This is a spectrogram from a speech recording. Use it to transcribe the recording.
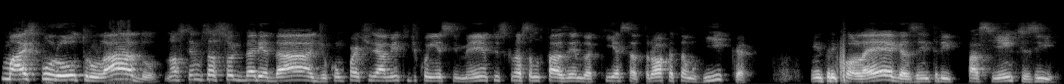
Mas, por outro lado, nós temos a solidariedade, o compartilhamento de conhecimento, isso que nós estamos fazendo aqui, essa troca tão rica entre colegas, entre pacientes e,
